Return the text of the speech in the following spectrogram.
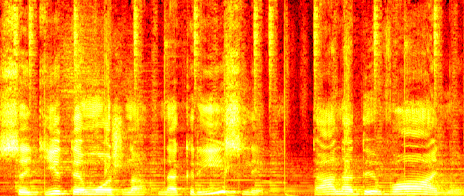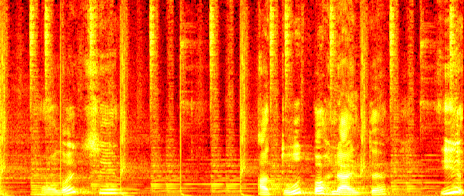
сидіти можна на кріслі та на дивані. Молодці. А тут погляньте і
